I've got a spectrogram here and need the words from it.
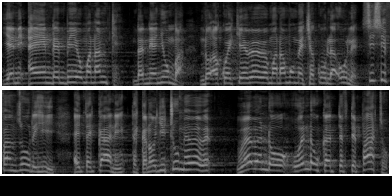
Yani aende mbio mwanamke ndani ya nyumba ndo akuwekee wewe mwanamume chakula ule. Si sifa nzuri hii, haitakikani. Takana ujitume wewe, wewe ndo uende ukatafute pato,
